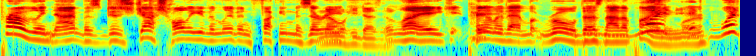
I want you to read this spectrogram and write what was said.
Probably not, but does Josh Hawley even live in fucking Missouri? No, he doesn't. Like, Apparently, that l- rule does not apply what, anymore. it- what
